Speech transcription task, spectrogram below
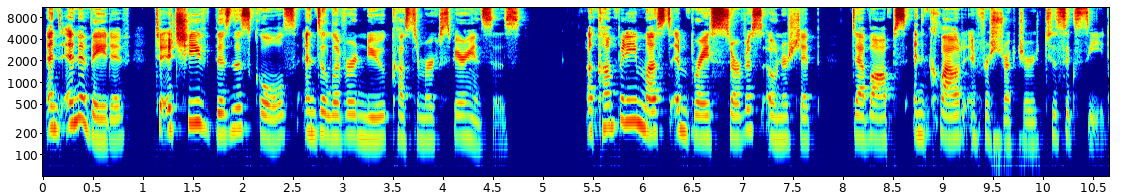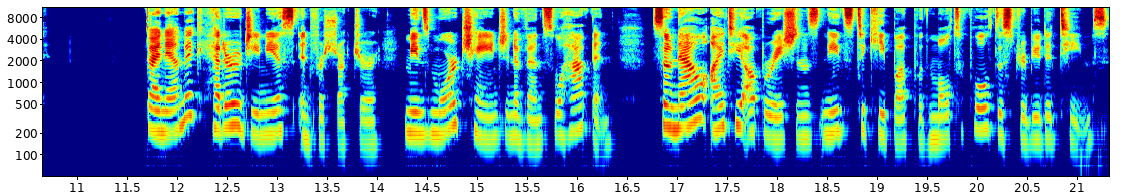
and innovative to achieve business goals and deliver new customer experiences. A company must embrace service ownership, DevOps, and cloud infrastructure to succeed. Dynamic heterogeneous infrastructure means more change and events will happen. So now IT operations needs to keep up with multiple distributed teams.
